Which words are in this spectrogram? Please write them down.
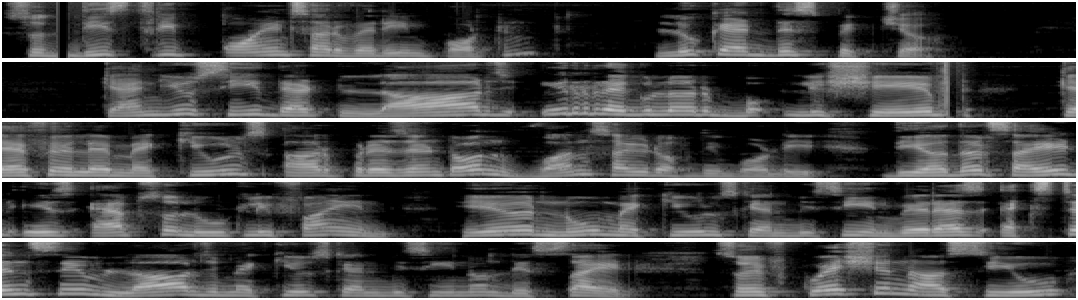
So, these three points are very important. Look at this picture. Can you see that large irregularly shaped au macules are present on one side of the body. The other side is absolutely fine. Here no macules can be seen whereas extensive large macules can be seen on this side. So if question asks you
